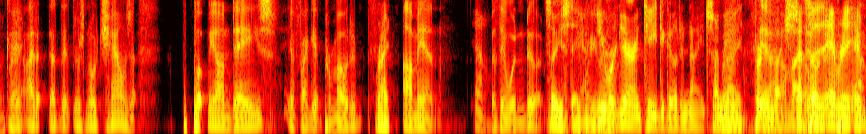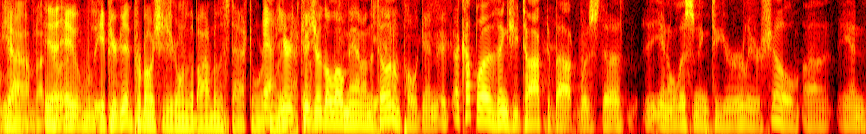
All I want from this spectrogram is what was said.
Okay. I, that, that- there's no challenge. Put me on days if I get promoted. Right. I'm in. Yeah. But they wouldn't do it. So you stayed where you, were. You were. were guaranteed to go to nights. I mean, Right. pretty Yeah, much. I'm not That's doing a, every Yeah. yeah. Yeah, I'm not It- doing it- if you're getting promotions, you're going to the bottom of the stack and working. Yeah, your way you're back because up. you're the low man on the totem pole again. A a couple other things you talked about was the, you know, listening to your earlier show, uh, and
